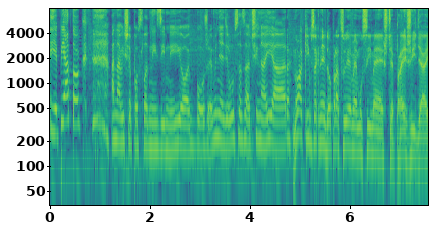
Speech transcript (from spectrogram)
Je piatok. A navyše posledný zimný. Joj, bože, v nedelu sa začína jar. No a kým sa k nej dopracujeme, musíme ešte prežiť aj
